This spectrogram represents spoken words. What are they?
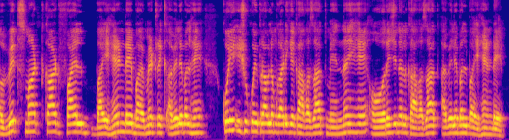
With smart card file by hand है बायोमेट्रिक अवेलेबल है। कोई इशू कोई प्रॉब्लम गाड़ी के कागजात में नहीं है ओरिजिनल कागजात अवेलेबल बाय हैंड है।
